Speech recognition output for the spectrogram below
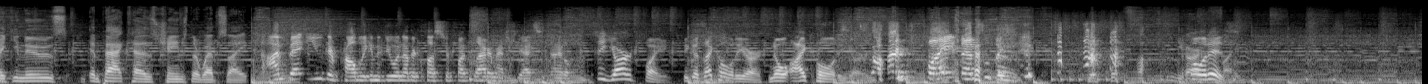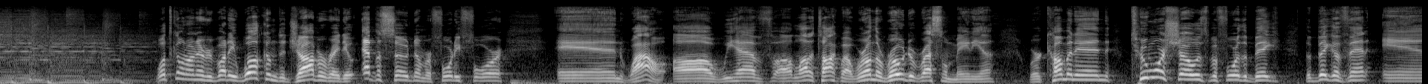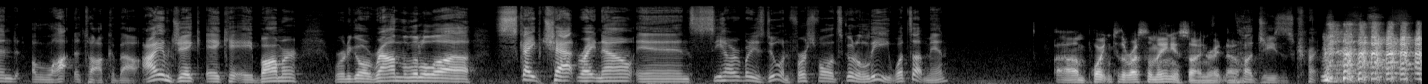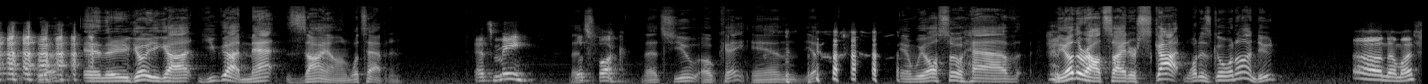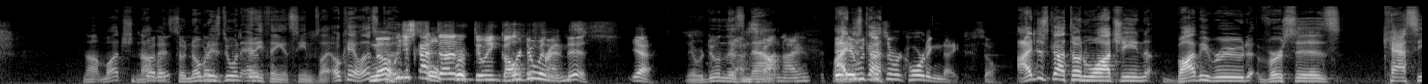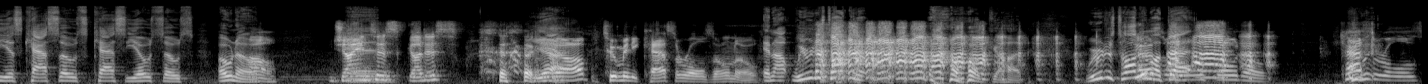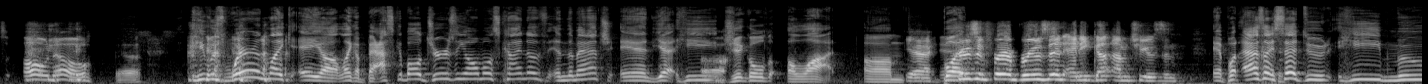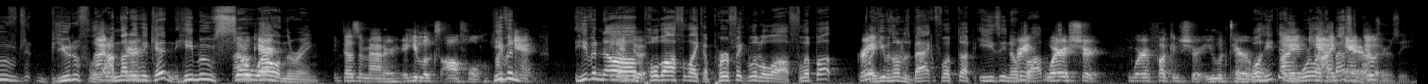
Breaking news: Impact has changed their website. I bet you they're probably going to do another clusterfuck ladder match for the IC title. It's a yard fight because I call it a yard. No, I call it a yard. Yard fight. That's what the, Oh, it is. What's going on, everybody? Welcome to Jobber Radio, episode number 44. And wow, uh, we have a lot to talk about. We're on the road to WrestleMania. We're coming in two more shows before the big the big event, and a lot to talk about. I am Jake, aka Bomber. We're gonna go around the little uh, Skype chat right now and see how everybody's doing. First of all, let's go to Lee. What's up, man? I'm pointing to the WrestleMania sign right now. Oh Jesus Christ! Yeah. And there you go. You got you got Matt Zion. What's happening? that's me. Let's fuck. That's you. Okay. And yep. and we also have the other outsider, Scott. What is going on, dude? Oh, not much. Not much. Not much. it. So nobody's That's doing good. anything. It seems like. Okay. Well, that's No, good. We just got Well, done we're- doing golf We're with doing friends. this. Yeah. Yeah, we're doing this Yeah, now. Scott and I. I It, was, got- it's a recording night, so. I just got done watching Bobby Roode versus Kassius Cassos Cassiosos Ohno. Oh, oh, giantess Guttis. yeah. Yup. Too many casseroles, oh no. And I, we were just talking. oh God. We were just talking about that. Oh no. Casseroles, oh no. Yeah. he was wearing like a uh, like a basketball jersey almost kind of in the match and yet he Uh. jiggled a lot um Yeah, But- cruising for a bruising. Any gut I'm choosing. but as i said dude he moved beautifully I don't i'm not care. even kidding he moved so well care. in the ring It doesn't matter. He looks awful. he even I can't. he even uh, pulled off like a perfect little uh, flip up Great. like he was on his back flipped up easy no Great. problem Wear a shirt. Wear a fucking shirt. You look terrible. well he did he I wore can't, like a I can't do basketball it. jersey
